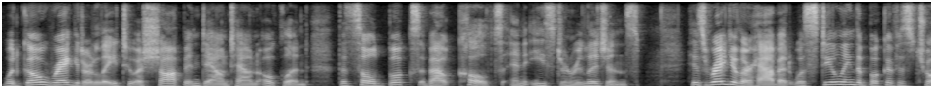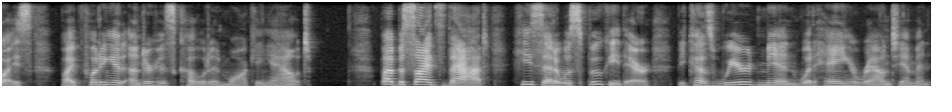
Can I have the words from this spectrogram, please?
would go regularly to a shop in downtown Oakland that sold books about cults and Eastern religions. His regular habit was stealing the book of his choice by putting it under his coat and walking out. But besides that, he said it was spooky there because weird men would hang around him and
